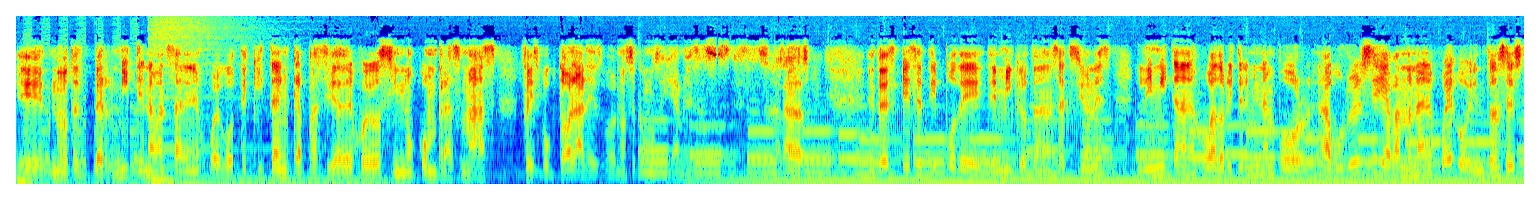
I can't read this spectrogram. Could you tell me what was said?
eh, no te permiten avanzar en el juego, te quitan capacidad del juego si no compras más Facebook dólares, güey, no sé cómo se llaman esas, esas jaladas, güey. Entonces, ese tipo de, de microtransacciones limitan al jugador y terminan por aburrirse y abandonar el juego. Y entonces,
